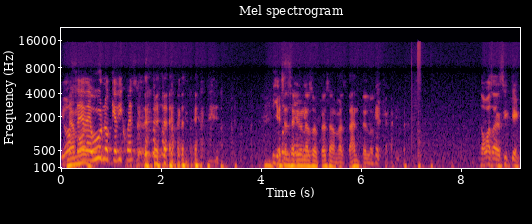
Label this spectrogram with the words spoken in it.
Yo Mi sé amor. de uno que dijo eso. Esa sería de una sorpresa bastante loca. No vas a decir quién,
